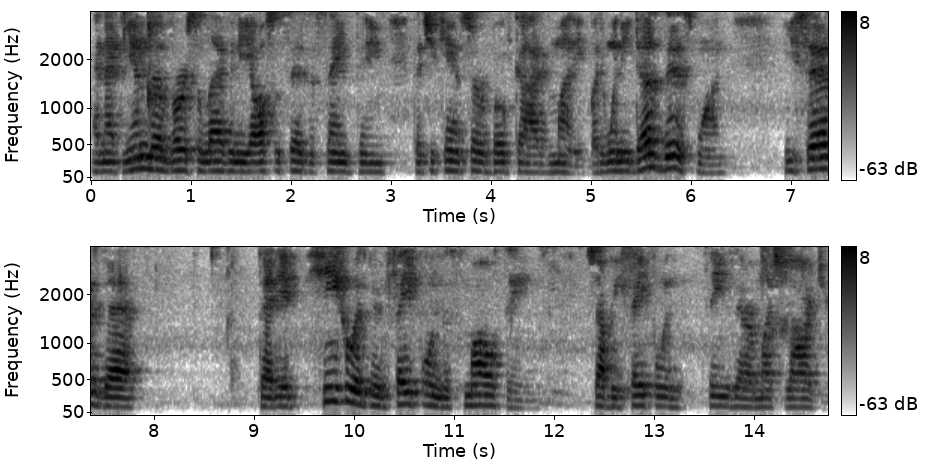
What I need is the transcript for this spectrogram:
And at the end of verse 11, he also says the same thing that you can't serve both God and money. But when he does this one, he says that that if he who has been faithful in the small things shall be faithful in things that are much larger.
